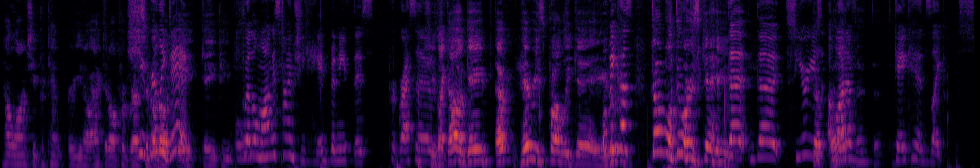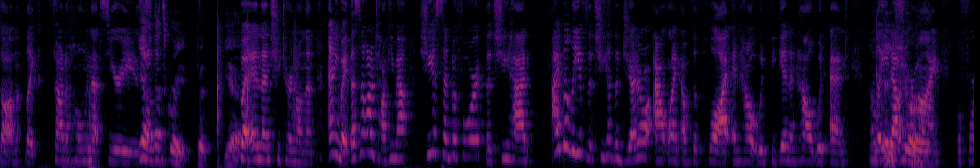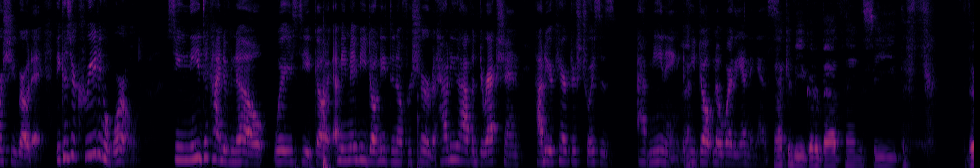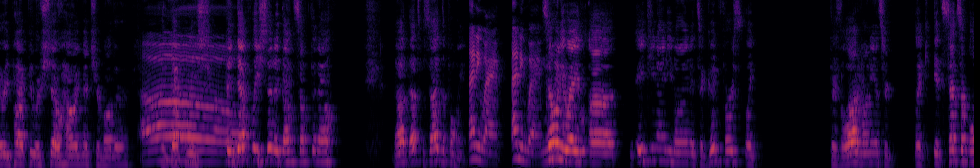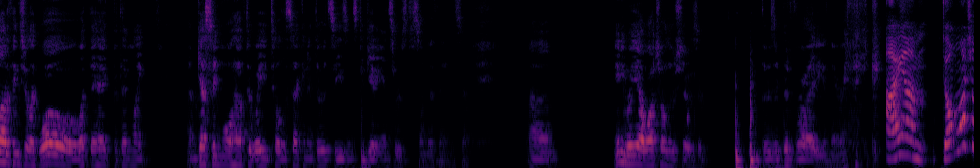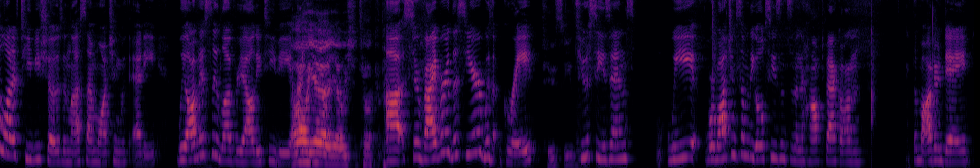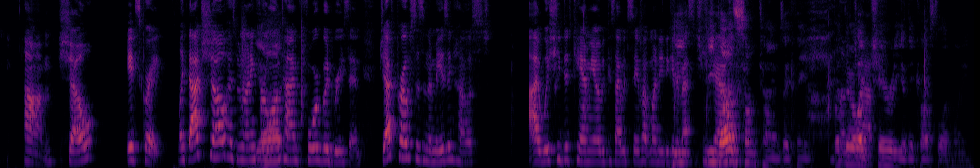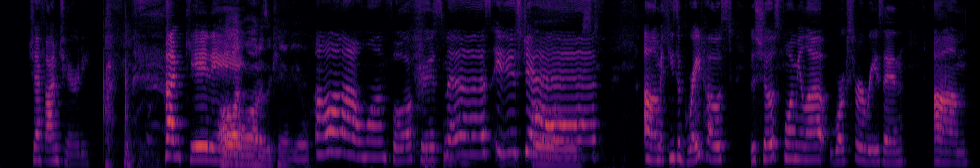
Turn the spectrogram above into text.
how long she pretend or you know acted all progressive. really about did. Gay, gay people for the longest time, she hid beneath this progressive. She's like, oh, gay. Harry's probably gay. well, because Dumbledore's gay. the the series, Da- a lot of da. Gay kids like saw like found a home in that series. Yeah, and that's great. But yeah, But and then she turned on them. Anyway, that's not what I'm talking about. She has said before that she had I believe that she had the general outline of the plot and how it would begin and how it would end laid Okay, out in her mind before she wrote it. Because you're creating a world. So you need to kind of know where you see it going. I mean, maybe you don't need to know for sure, but how do you have a direction? How do your characters' choices have meaning if you don't know where the ending is? that can be a good or bad thing. See the very popular show How I Met Your Mother. They definitely, Oh. they definitely should have done something else. No, that's beside the point. Anyway, anyway. So anyway, uh, 1899. It's a good first. Like, there's a lot of unanswered. Like, it sets up a lot of things. You're like, whoa, what the heck? But then, like, I'm guessing we'll have to wait till the second and third seasons to get answers to some of the things. So, um, anyway, yeah, watch all those shows. There's a good variety in there, I think. I um don't watch a lot of TV shows unless I'm watching with Eddie. We obviously love reality TV. Oh I- yeah, yeah. We should talk about Uh, Survivor this year was great. two seasons. Two seasons. We were watching some of the old seasons and then hopped back on the modern day um show. It's great. Like that show has been running for a long time for good reason. Jeff Probst is an amazing host. I wish he did cameo because I would save up money to get he, a message from he Jeff. does sometimes, I think, I but they're like charity and they cost a lot of money. Jeff, I'm charity. I'm kidding. All I want is a cameo. All I want for Christmas is Jeff. Um, he's a great host. The show's formula works for a reason. Um,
